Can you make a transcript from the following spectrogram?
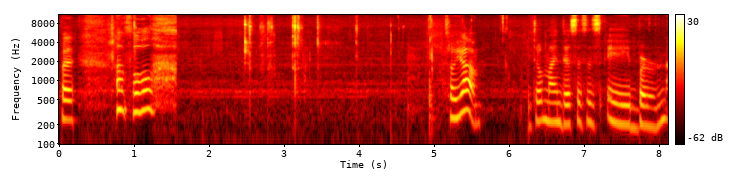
But I'm full. So yeah. Don't mind this, this is a burn.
